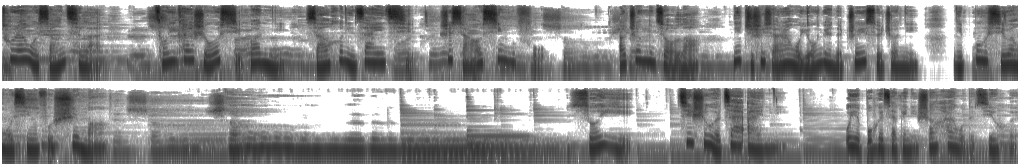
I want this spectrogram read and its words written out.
突然，我想起来，从一开始我喜欢你，想要和你在一起，是想要幸福。而这么久了，你只是想让我永远的追随着你，你不希望我幸福是吗？所以，即使我再爱你，我也不会再给你伤害我的机会了。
